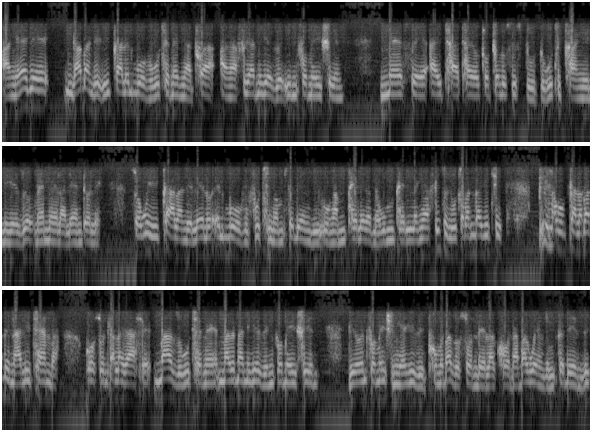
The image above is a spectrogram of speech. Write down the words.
Angeke ngaba nje iqala elibovu ukuthi ene kungathiwa angafika nikezwe information mase ayithatha ayoxoxela usisidudu ukuthi cha nginikezwe umemela lento le. Sokuyicala nje lelo elibovu futhi nomsebenzi ungamphelela nokumphelela ngiyafisa nje ukuthi abantu bakithi ukuqala babe nalo ithemba kosonhlala kahle bazi ukuthi ene mase banikeza information leyo information ngeke iziphume bazosondela khona bakwenza umsebenzi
